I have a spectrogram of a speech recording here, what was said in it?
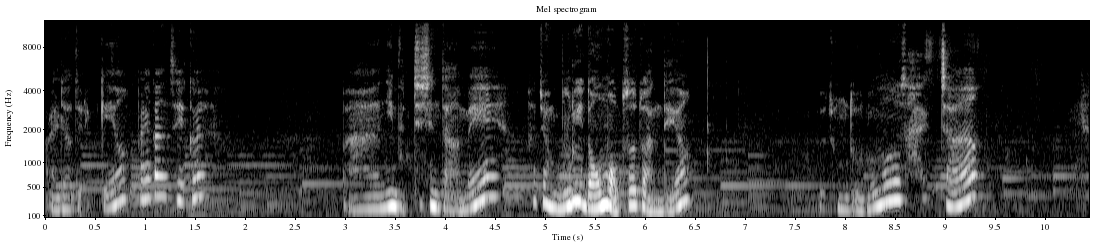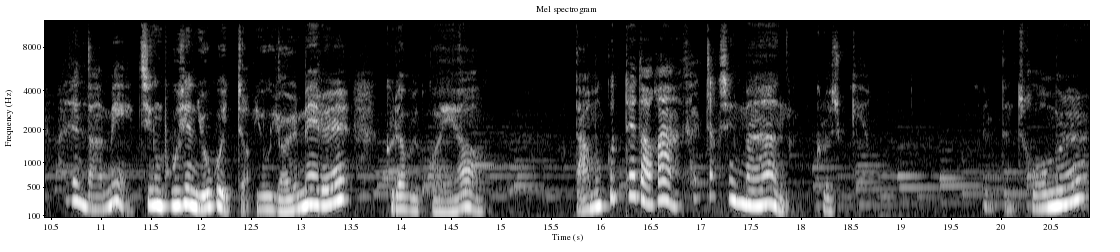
알려드릴게요. 빨간색을 많이 묻히신 다음에 하지만 물이 너무 없어도 안 돼요. 이 정도로 살짝 하신 다음에 지금 보시는 요거 있죠? 요 열매를 그려볼 거예요. 나무 끝에다가 살짝씩만 그려줄게요. 일단 점을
